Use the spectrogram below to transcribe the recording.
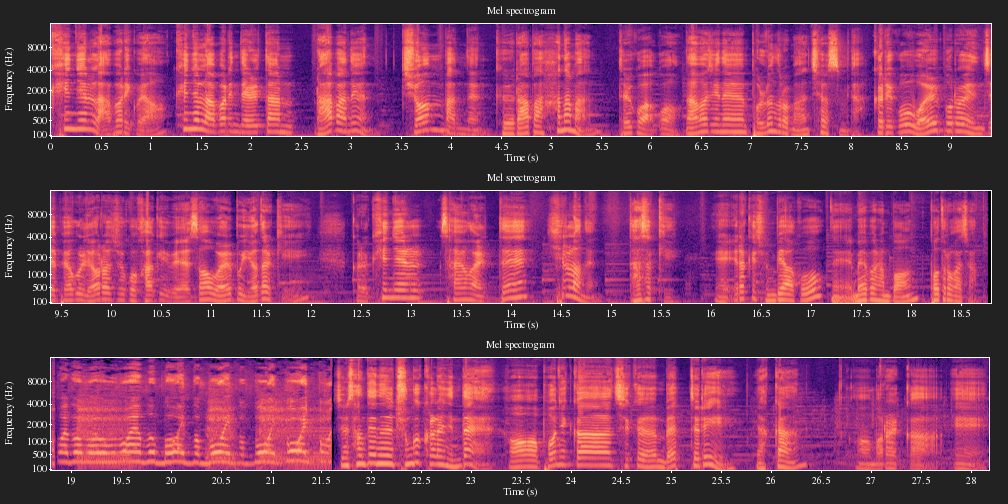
퀸일 라벌이고요. 퀸일 라벌인데 일단 라바는 지원받는 그 라바 하나만 들고 가고 나머지는 본론으로만 채웠습니다. 그리고 월브로 이제 벽을 열어주고 가기 위해서 월브 8기 그리고 퀸일 사용할 때 힐러는 5기 네, 이렇게 준비하고 네, 맵을 한번 보도록 하죠. 지금 상대는 중국 클랜인데 어, 보니까 지금 맵들이 약간 어, 뭐랄까 예,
